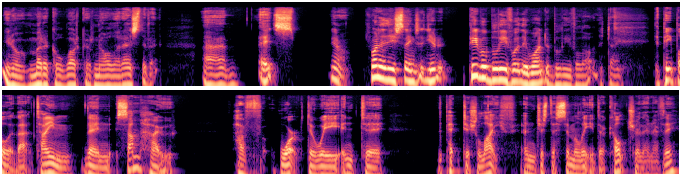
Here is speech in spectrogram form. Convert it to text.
you know, miracle worker and all the rest of it. Um, it's, you know, it's one of these things that, you know, people believe what they want to believe a lot of the time. The people at that time then somehow have worked their way into the Pictish life and just assimilated their culture. Then have they?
